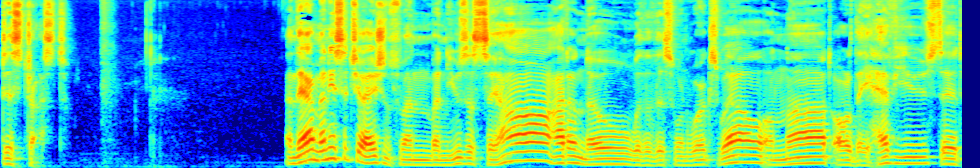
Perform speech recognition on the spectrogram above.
distrust. And there are many situations when, when users say, oh, I don't know whether this one works well or not, or they have used it,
